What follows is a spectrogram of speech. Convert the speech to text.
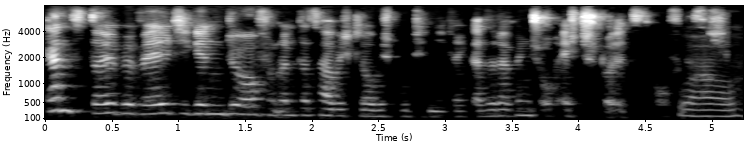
ganz doll bewältigen dürfen. Und das habe ich, glaube ich, gut hingekriegt. Also da bin ich auch echt stolz drauf. Wow.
